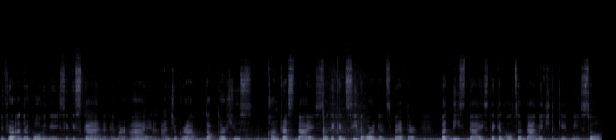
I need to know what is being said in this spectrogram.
If you're undergoing a CT scan, an MRI, an angiogram, doctors use contrast dyes so they can see the organs better but these dyes they can also damage the kidney. So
